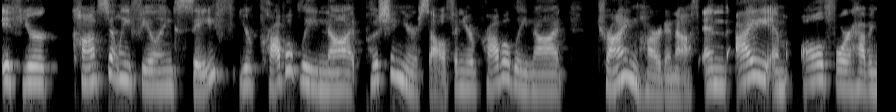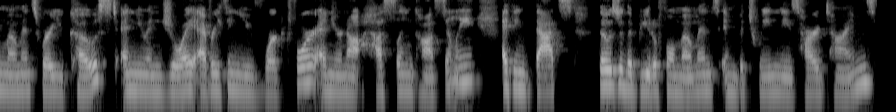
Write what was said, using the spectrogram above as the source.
if you're constantly feeling safe you're probably not pushing yourself and you're probably not trying hard enough. And I am all for having moments where you coast and you enjoy everything you've worked for and you're not hustling constantly. I think that's those are the beautiful moments in between these hard times.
